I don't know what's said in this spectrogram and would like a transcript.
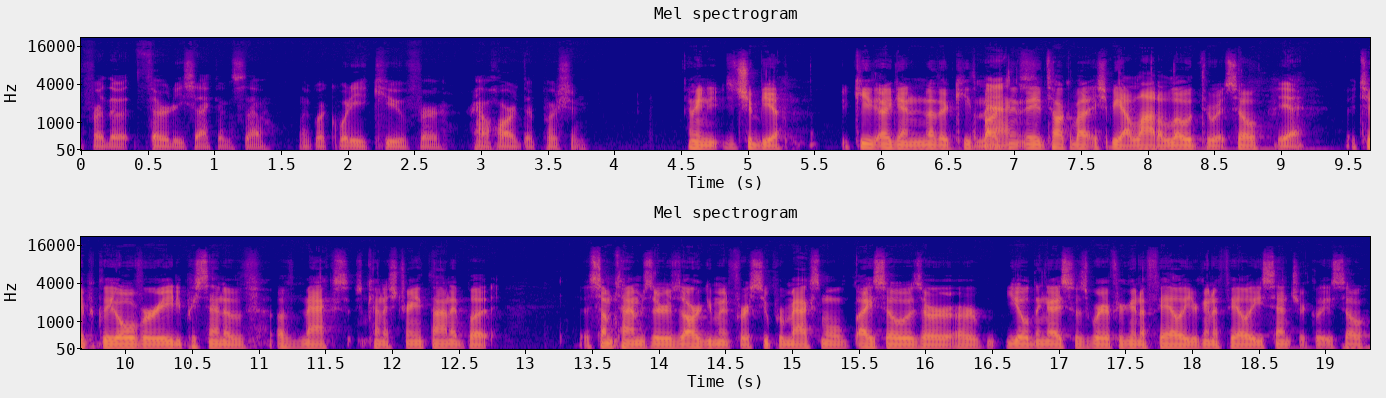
for the 30 seconds, though? Like, what, what do you cue for how hard they're pushing? I mean, it should be a Keith again. Another Keith The Barton. max? They talk about it should be a lot of load through it. So Yeah. typically over 80% of, of max kind of strength on it. But sometimes there's argument for super maximal ISOs or, or yielding ISOs where if you're going to fail, you're going to fail eccentrically. So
